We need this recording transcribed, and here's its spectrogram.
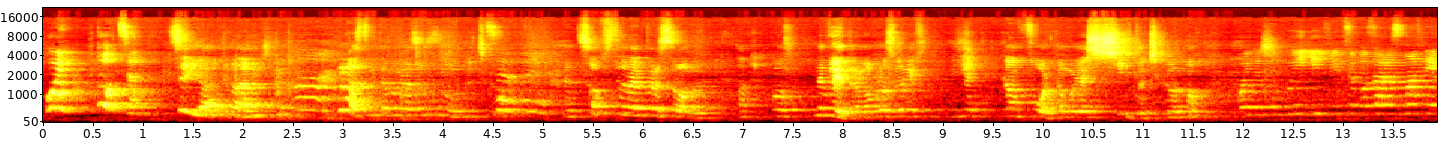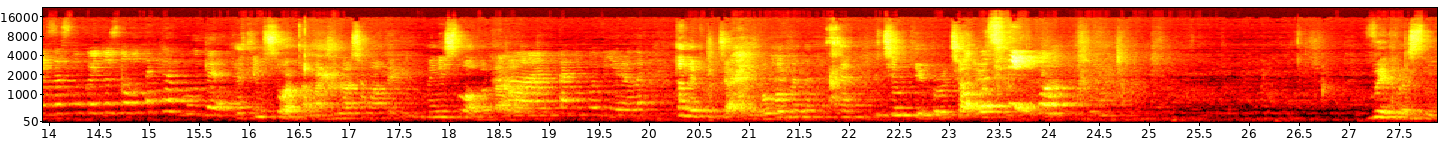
Ой, хто це? Це я, кралечко. А, Здравствуйте, моя зазулечко. це ви. Собственною персоною. Не витримав, розгорів, як комфортна моя щіточка. Ой, лишенько, ідіть звідси, бо зараз мати як застукає, то знову таке буде. Яким сортом, а наша мати мені слово дала. А, так і повірили. Та не пручайте, бо в мене е, жінки пручаються. Опустіть, бо. Випреснула.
